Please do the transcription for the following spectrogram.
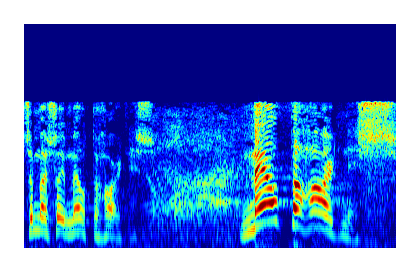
Somebody say, melt the hardness. Melt the hardness.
